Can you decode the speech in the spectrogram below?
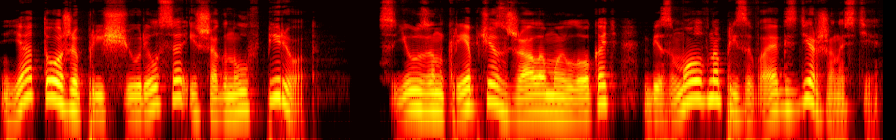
Я тоже прищурился и шагнул вперед. Сьюзан крепче сжала мой локоть, безмолвно призывая к сдержанности.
